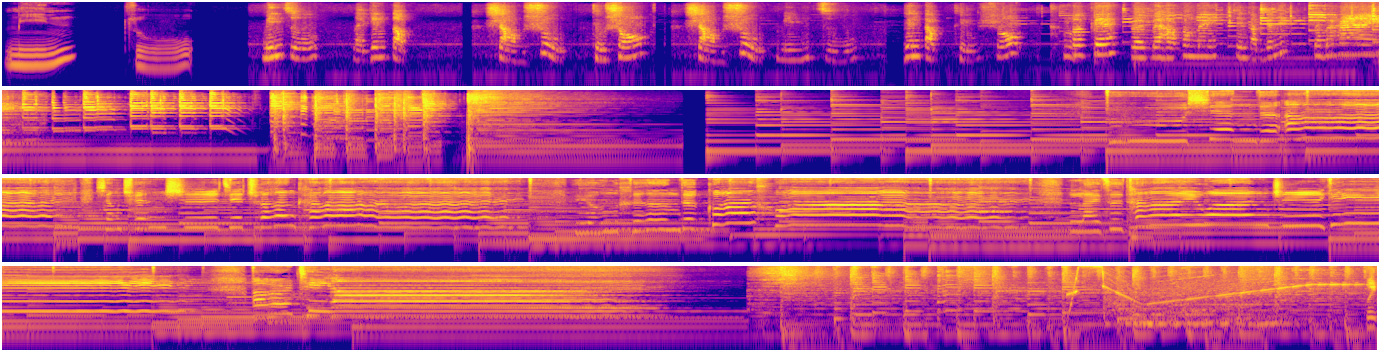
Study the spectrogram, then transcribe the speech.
民族， miến族là dân tộc少数 thiểu số 少数民族 dân tộc thiểu số ok rồi bài học hôm nay xin tạm chấm dứt bye bye Bye.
